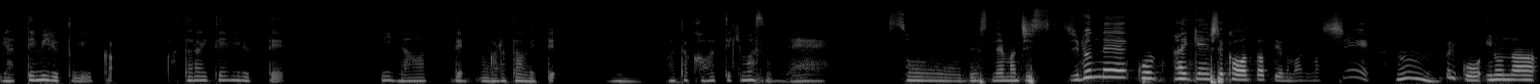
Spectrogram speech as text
やってみるというか、働いてみるっていいなってうん改めて、うんまた変わってきますもんね。そうですね。まあ、じ自分でこう体験して変わったっていうのもありますし、やうん。っぱりこう、いろんな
